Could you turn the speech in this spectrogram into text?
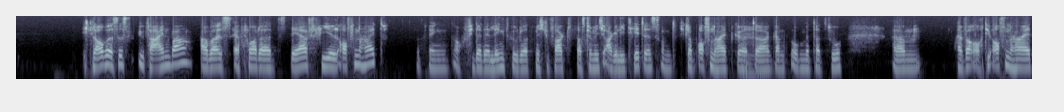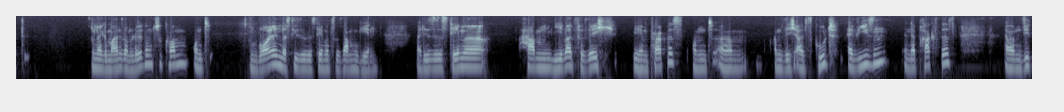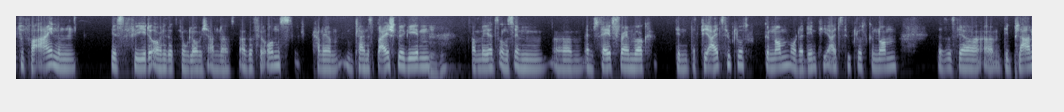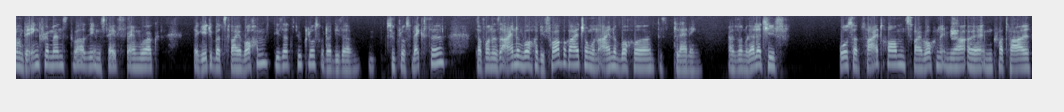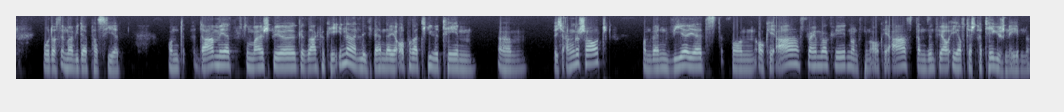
ich glaube, es ist vereinbar, aber es erfordert sehr viel Offenheit. Deswegen auch wieder der Link, du hast mich gefragt, was für mich Agilität ist. Und ich glaube, Offenheit gehört mhm. da ganz oben mit dazu. Ähm, einfach auch die Offenheit, zu einer gemeinsamen Lösung zu kommen und zu wollen, dass diese Systeme zusammengehen. Weil diese Systeme haben jeweils für sich ihren Purpose und ähm, haben sich als gut erwiesen in der Praxis. Ähm, sie zu vereinen ist für jede Organisation, glaube ich, anders. Also für uns, ich kann ja ein kleines Beispiel geben, mhm. haben wir jetzt uns im, ähm, im Safe Framework den, das PI-Zyklus genommen oder den PI-Zyklus genommen. Das ist ja ähm, die Planung der Increments quasi im Safe Framework. Der geht über zwei Wochen, dieser Zyklus oder dieser Zykluswechsel. Davon ist eine Woche die Vorbereitung und eine Woche das Planning. Also ein relativ großer Zeitraum, zwei Wochen im Jahr, äh, im Quartal, wo das immer wieder passiert. Und da haben wir jetzt zum Beispiel gesagt, okay, inhaltlich werden da ja operative Themen ähm, sich angeschaut. Und wenn wir jetzt von OKR-Framework reden und von OKRs, dann sind wir auch eher auf der strategischen Ebene.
